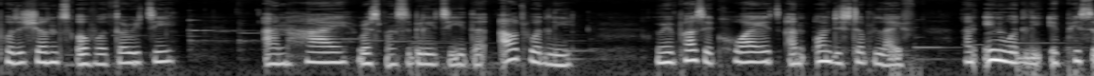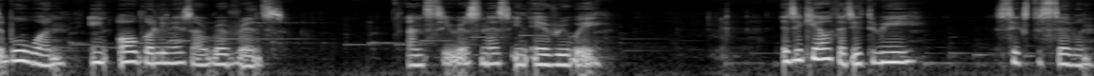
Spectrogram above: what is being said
positions of authority and high responsibility, that outwardly we may pass a quiet and undisturbed life, and inwardly a peaceable one in all godliness and reverence and seriousness in every way. Ezekiel 33 6 to 7.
